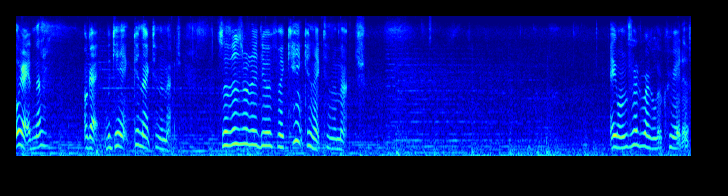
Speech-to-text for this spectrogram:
Okay, and then, okay, we can't connect to the match. So this is what I do if I can't connect to the match. I go inside regular creative.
